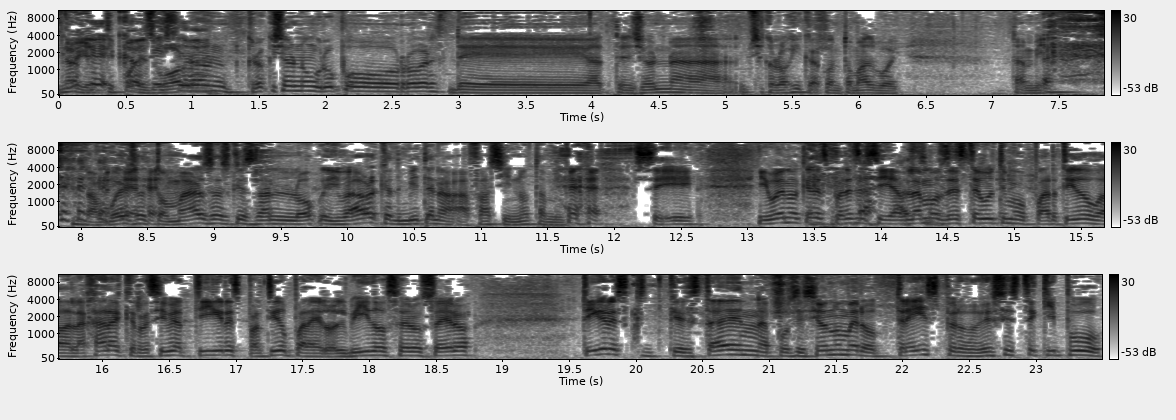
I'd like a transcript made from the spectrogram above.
No, y el que, tipo creo, que desborda. hicieron, creo que hicieron un grupo, Robert, de atención a- psicológica con Tomás Boy. También. Zambuesa, Tomás, es que están locos. Y ahora que te inviten a, a Fasi, ¿no? También. sí. Y bueno, ¿qué les parece si hablamos de este último partido Guadalajara que recibe a Tigres, partido para el olvido 0-0? Tigres que- está en la posición número 3, pero es este equipo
